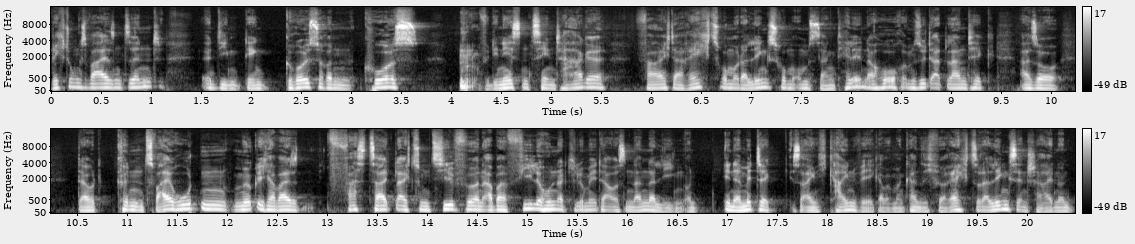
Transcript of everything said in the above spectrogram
richtungsweisend sind. Äh, die, den größeren Kurs für die nächsten zehn Tage fahre ich da rechts rum oder links rum um St. Helena hoch im Südatlantik. Also da können zwei Routen möglicherweise fast zeitgleich zum Ziel führen, aber viele hundert Kilometer auseinander liegen. Und in der Mitte ist eigentlich kein Weg, aber man kann sich für rechts oder links entscheiden. Und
